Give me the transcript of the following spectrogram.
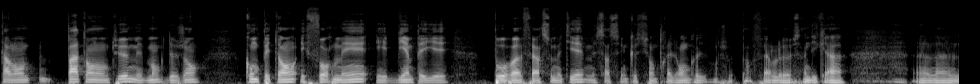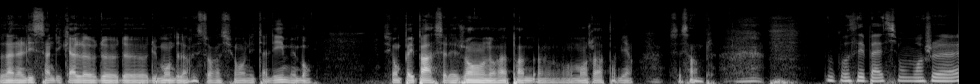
talent, pas talentueux, mais manque de gens compétents et formés et bien payés pour euh, faire ce métier. Mais ça, c'est une question très longue. Je ne vais pas faire le syndicat, euh, la- l'analyse syndicale du monde de la restauration en Italie. Mais bon, si on paye pas assez les gens, on on mangera pas bien. C'est simple. Donc on sait pas si on mange. euh,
